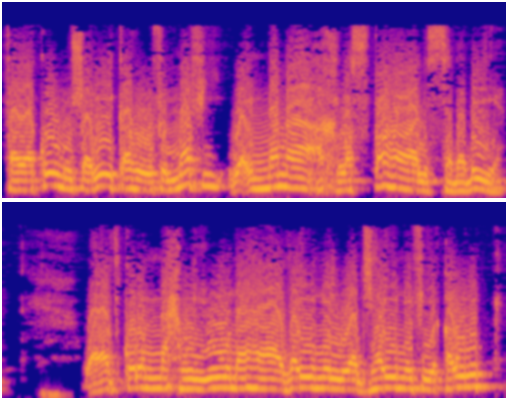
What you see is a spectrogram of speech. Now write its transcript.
فيكون شريكه في النفي وإنما أخلصتها للسببية. ويذكر النحويون هذين الوجهين في قولك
